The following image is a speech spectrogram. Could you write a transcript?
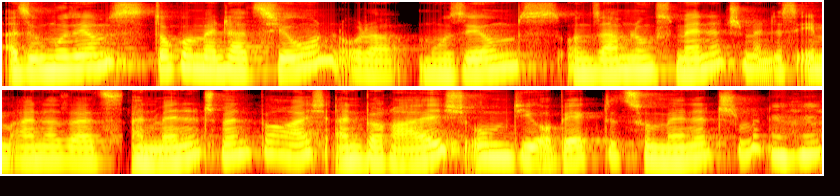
Also Museumsdokumentation oder Museums- und Sammlungsmanagement ist eben einerseits ein Managementbereich, ein Bereich, um die Objekte zu managen. Mhm.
